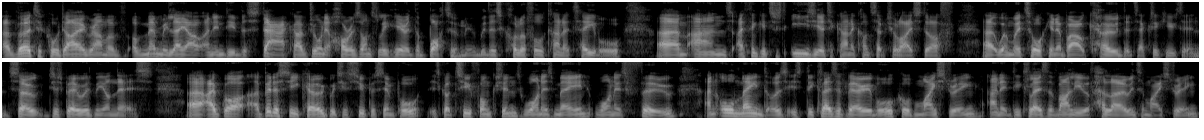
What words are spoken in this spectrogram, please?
a vertical diagram of, of memory layout and indeed the stack, I've drawn it horizontally here at the bottom with this colorful kind of table. Um, and I think it's just easier to kind of conceptualize stuff uh, when we're talking about code that's executing. So just bear with me on this. Uh, I've got a bit of C code, which is super simple. It's got two functions. One is main, one is foo. And all main does is declares a variable called myString, and it declares the value of hello into myString.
